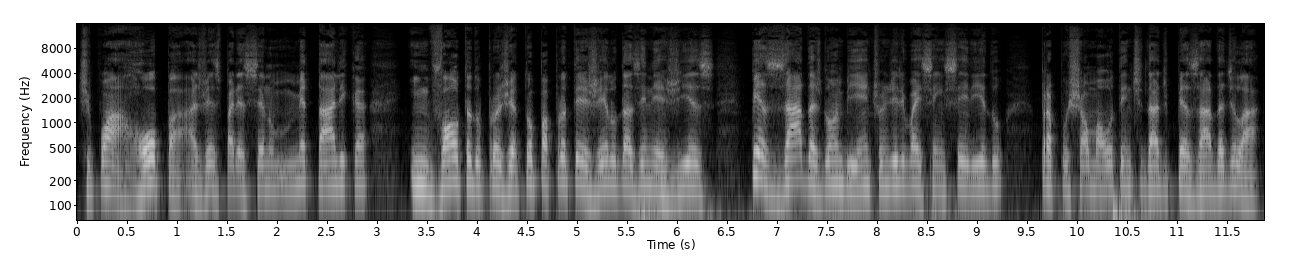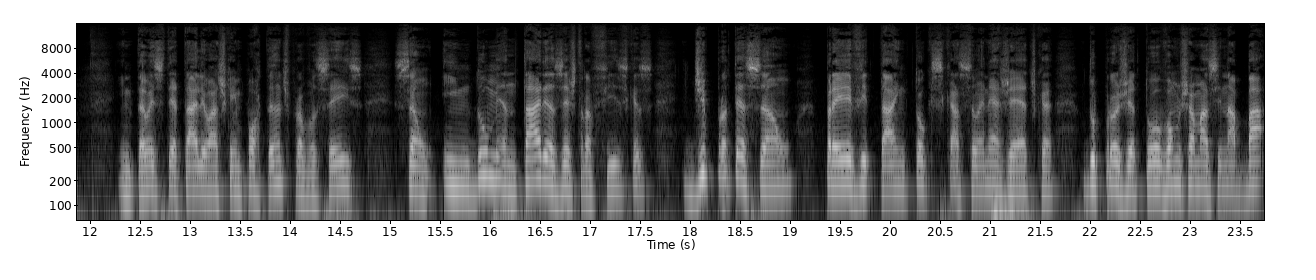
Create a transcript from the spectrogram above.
tipo uma roupa, às vezes parecendo metálica, em volta do projetor para protegê-lo das energias pesadas do ambiente onde ele vai ser inserido para puxar uma outra entidade pesada de lá. Então, esse detalhe eu acho que é importante para vocês. São indumentárias extrafísicas de proteção para evitar intoxicação energética do projetor, vamos chamar assim, na ba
